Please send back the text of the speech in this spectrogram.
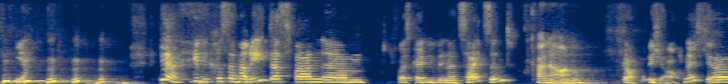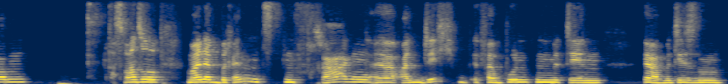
Ja, ja liebe Christa Marie, das waren, ähm, ich weiß gar nicht, wie wir in der Zeit sind. Keine Ahnung. Ja, ich auch nicht. Ähm, das waren so meine brennendsten Fragen äh, an dich, verbunden mit den, ja, mit diesem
